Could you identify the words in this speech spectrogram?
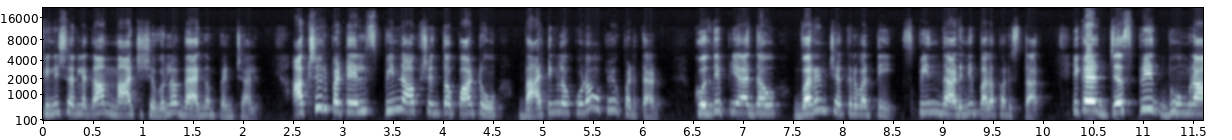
ఫినిషర్లుగా మ్యాచ్ చివరిలో వేగం పెంచాలి. అక్షర్ పటేల్ స్పిన్ ఆప్షన్తో పాటు బ్యాటింగ్లో కూడా ఉపయోగపడతాడు. కుల్దీప్ యాదవ్ వరుణ్ చక్రవర్తి స్పిన్ దాడిని బలపరుస్తారు. ఇక జస్ప్రీత్ బుమ్రా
